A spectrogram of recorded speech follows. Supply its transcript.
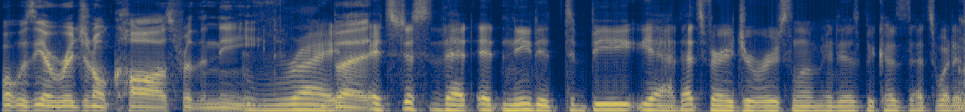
what was the original cause for the need. Right. but it's just that it needed to be. Yeah, that's very Jerusalem. It is because that's what it.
